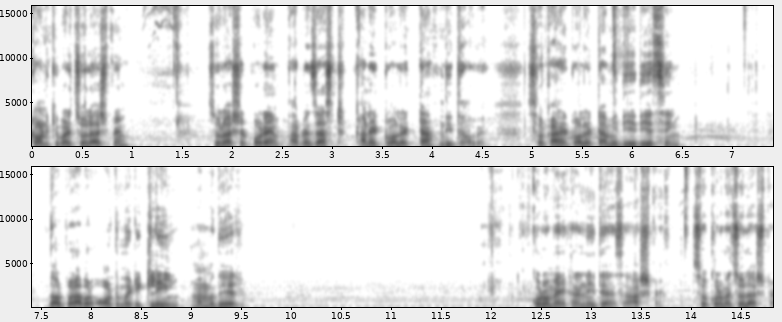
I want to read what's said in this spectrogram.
টন কিপার চলে আসবে। চলে আসার পরে আপনার জাস্ট কানেক্ট ওয়ালেটটা দিতে হবে। সো কানেক্ট ওয়ালেটটা আমি দিয়ে দিয়েছি। দেওয়ার পর আবার অটোমেটিকলি আমাদের ক্রমে এখানে নিতে আসা আসবে। সো ক্রমে চলে আসবে।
